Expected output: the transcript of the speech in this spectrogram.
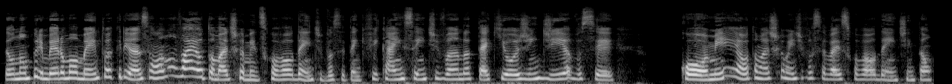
Então, num primeiro momento, a criança ela não vai automaticamente escovar o dente. Você tem que ficar incentivando até que hoje em dia você come automaticamente você vai escovar o dente. Então,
